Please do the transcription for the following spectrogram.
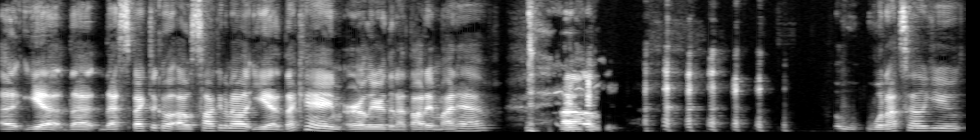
Uh, yeah, that that spectacle I was talking about, yeah, that came earlier than I thought it might have. Um, when I tell you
